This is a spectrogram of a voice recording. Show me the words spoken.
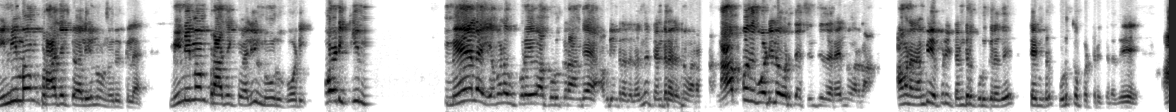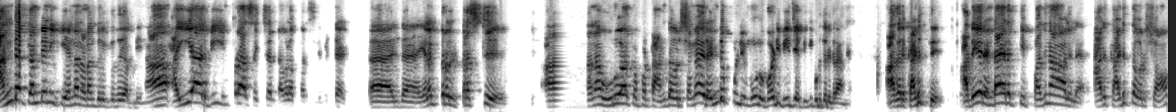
மினிமம் ப்ராஜெக்ட் வேல்யூன்னு ஒண்ணு இருக்குல்ல. மினிமம் ப்ராஜெக்ட் வேல்யூ நூறு கோடி. கோடிக்கு மேல எவ்வளவு குறைவா கொடுக்குறாங்க அப்படின்றதுல இருந்து டெண்டர் வர்றான். நாற்பது கோடியில ஒருத்தன் செஞ்சு தரேன்னு வர்றான். அவனை நம்பி எப்படி டெண்டர் கொடுக்கறது? டெண்டர் கொடுக்கப்பட்டிருக்கிறது. அந்த கம்பெனிக்கு என்ன நடந்திருக்குது அப்படின்னா ஐஆர்பி இன்ஃப்ராஸ்ட்ரக்சர் டெவலப்பர்ஸ் லிமிடெட் இந்த எலக்ட்ரல் ட்ரஸ்ட் அதெல்லாம் உருவாக்கப்பட்ட அந்த வருஷமே ரெண்டு புள்ளி மூணு கோடி பிஜேபிக்கு கொடுத்துருக்காங்க அதற்கு அடுத்து அதே ரெண்டாயிரத்தி பதினாலுல அதுக்கு அடுத்த வருஷம்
